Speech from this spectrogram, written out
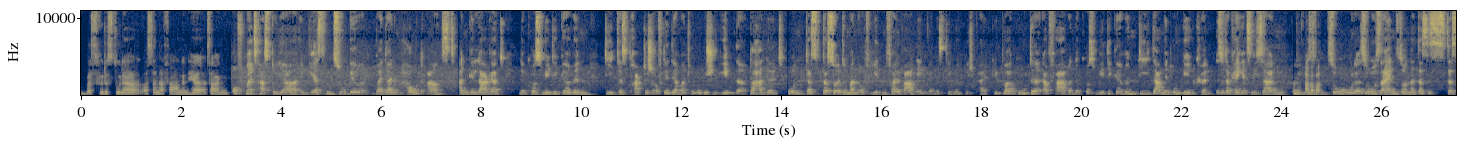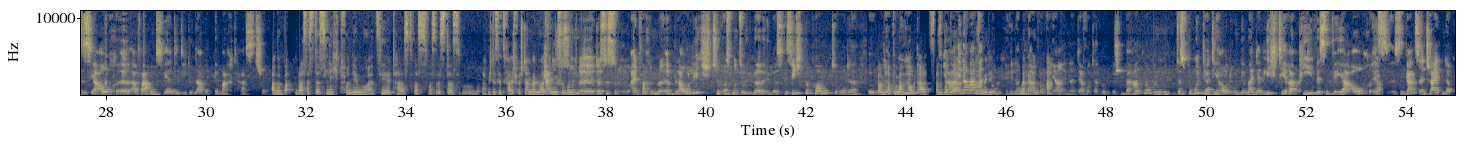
was würdest du da aus deinen Erfahrungen her sagen? Oftmals hast du ja im ersten Zuge bei deinem Hautarzt angelagert eine Kosmetikerin, die das praktisch auf der dermatologischen Ebene behandelt. Und das, das sollte man auf jeden Fall wahrnehmen, wenn es die Möglichkeit gibt. Aber gute, erfahrene Kosmetikerinnen, die damit umgehen können. Also da kann ich jetzt nicht sagen, die Aber so oder so sein, sondern das ist, das ist ja auch äh, Erfahrungswerte, die du damit gemacht hast schon. Aber was ist das Licht, von dem du erzählt hast? Was, was ist das? Habe ich das jetzt falsch verstanden? Weil du hast ja, das, ist so ein, äh, das ist einfach ein äh, Blaulicht, was man so über übers Gesicht bekommt oder, beim, oder beim Hautarzt, also bei ja, der, in der Behandlung, in der, in der Behandlung, ah. ja, in der dermatologischen Behandlung. Das beruhigt halt die Haut ungemein, denn Lichttherapie wissen wir ja auch ja. Ist, ist ein ganz entscheidender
